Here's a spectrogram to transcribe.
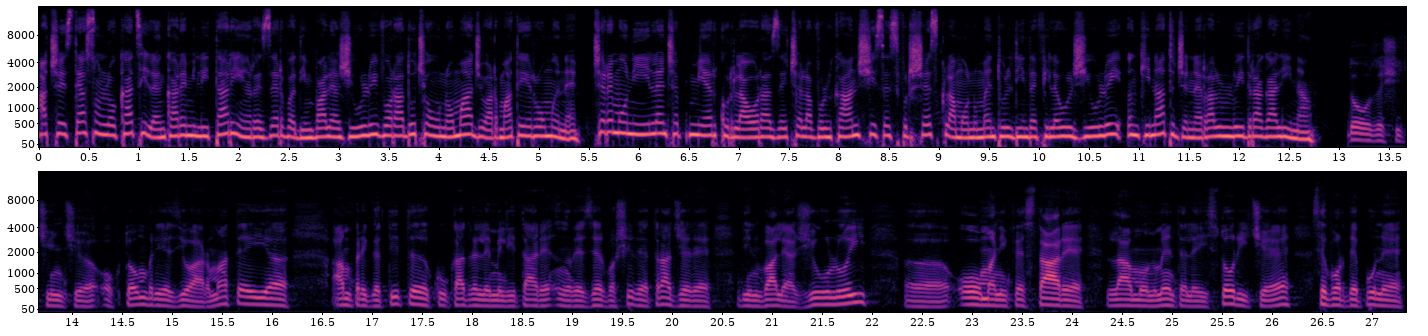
Acestea sunt locațiile în care militarii în rezervă din Valea Jiului vor aduce un omagiu armatei române. Ceremoniile încep miercuri la ora 10 la Vulcan și se sfârșesc la monumentul din defileul Jiului, închinat generalului Dragalina. 25 octombrie, ziua armatei, am pregătit cu cadrele militare în rezervă și retragere din Valea Jiului, o manifestare la monumentele istorice, se vor depune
